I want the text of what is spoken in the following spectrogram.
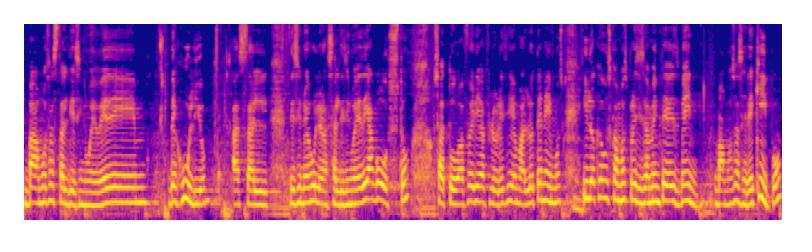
vamos hasta el 19 de, de julio, hasta el 19 de julio, hasta el 19 de agosto, o sea, toda Feria de Flores y demás lo tenemos, y lo que buscamos precisamente es, ven, vamos a hacer equipo,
